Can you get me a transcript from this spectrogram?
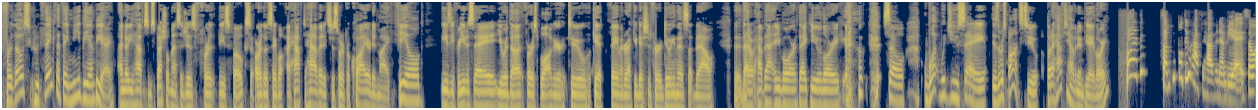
for those who think that they need the MBA, I know you have some special messages for these folks, or those say, well, I have to have it. It's just sort of required in my field. Easy for you to say. You were the first blogger to get fame and recognition for doing this. Now I don't have that anymore. Thank you, Laurie. so, what would you say is the response to, but I have to have an MBA, Laurie? Well, I think some people do have to have an MBA. So,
